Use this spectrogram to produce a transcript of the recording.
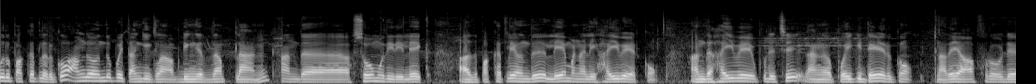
ஊர் பக்கத்தில் இருக்கோ அங்கே வந்து போய் தங்கிக்கலாம் அப்படிங்கிறது தான் பிளான் அந்த சோமுதிரி லேக் அது பக்கத்துலேயே வந்து லே மணாலி ஹைவே இருக்கும். அந்த ஹைவே பிடிச்சி நாங்கள் போய்க்கிட்டே இருக்கோம். நிறைய ஆஃப் ரோடு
